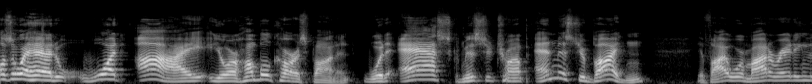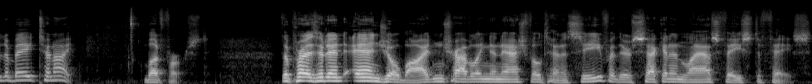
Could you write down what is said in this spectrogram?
Also ahead, what I, your humble correspondent, would ask Mr. Trump and Mr. Biden if I were moderating the debate tonight. But first, the president and Joe Biden traveling to Nashville, Tennessee for their second and last face to face.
